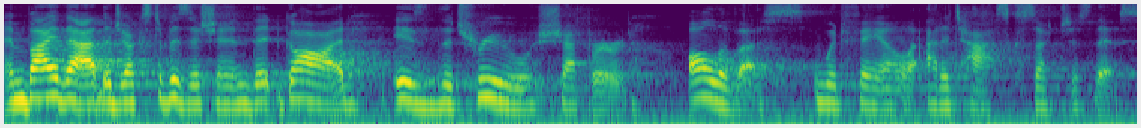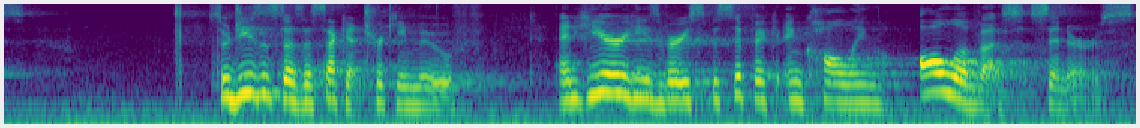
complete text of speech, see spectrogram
And by that, the juxtaposition that God is the true shepherd. All of us would fail at a task such as this. So Jesus does a second tricky move. And here he's very specific in calling all of us sinners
